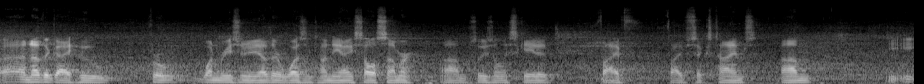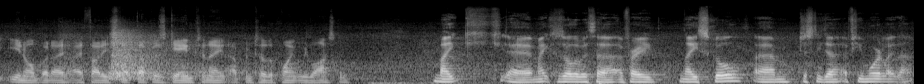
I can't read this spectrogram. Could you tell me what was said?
another guy who, for one reason or the other, wasn't on the ice all summer. Um, so he's only skated five, five, six times. Um, you know, but I, I, thought he stepped up his game tonight up until the point we lost him. Mike, uh, Mike Cazzola with a, a, very nice goal. Um, just need a, a, few more like that.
